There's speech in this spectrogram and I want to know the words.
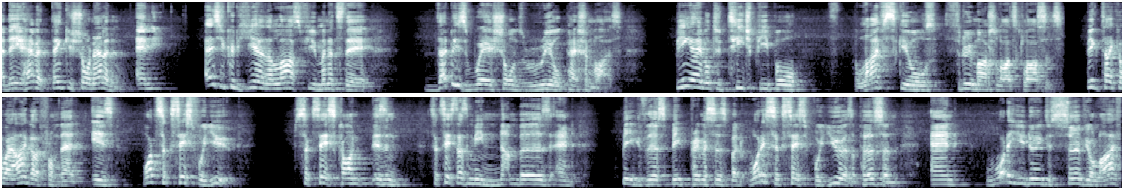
And there you have it. Thank you, Sean Allen. And as you could hear in the last few minutes there, that is where Sean's real passion lies. Being able to teach people life skills through martial arts classes. Big takeaway I got from that is what's success for you? Success can't isn't success doesn't mean numbers and big this, big premises, but what is success for you as a person and what are you doing to serve your life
